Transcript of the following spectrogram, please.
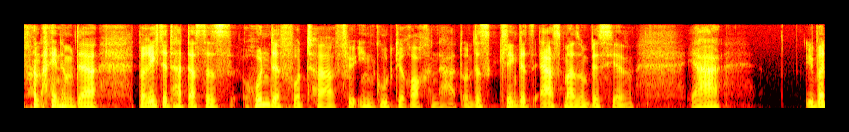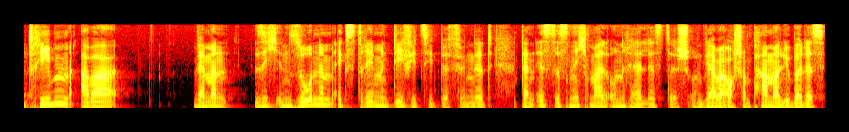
von einem, der berichtet hat, dass das Hundefutter für ihn gut gerochen hat. Und das klingt jetzt erstmal so ein bisschen, ja, übertrieben, aber wenn man sich in so einem extremen Defizit befindet, dann ist es nicht mal unrealistisch. Und wir haben ja auch schon ein paar Mal über das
